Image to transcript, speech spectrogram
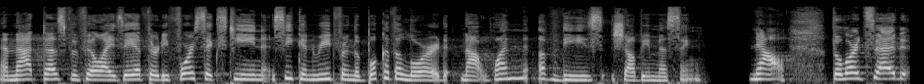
And that does fulfill Isaiah 34, 16. Seek and read from the book of the Lord. Not one of these shall be missing. Now, the Lord said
